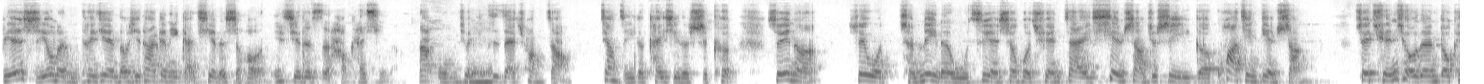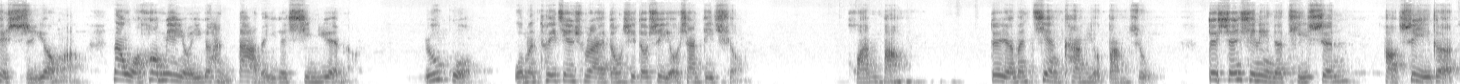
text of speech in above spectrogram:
别人使用了你推荐的东西，他跟你感谢的时候，你觉得是好开心的。那我们就一直在创造这样子一个开心的时刻。所以呢，所以我成立了五次元生活圈，在线上就是一个跨境电商，所以全球的人都可以使用啊。那我后面有一个很大的一个心愿呢，如果我们推荐出来的东西都是友善地球、环保。对人们健康有帮助，对身心灵的提升，好是一个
